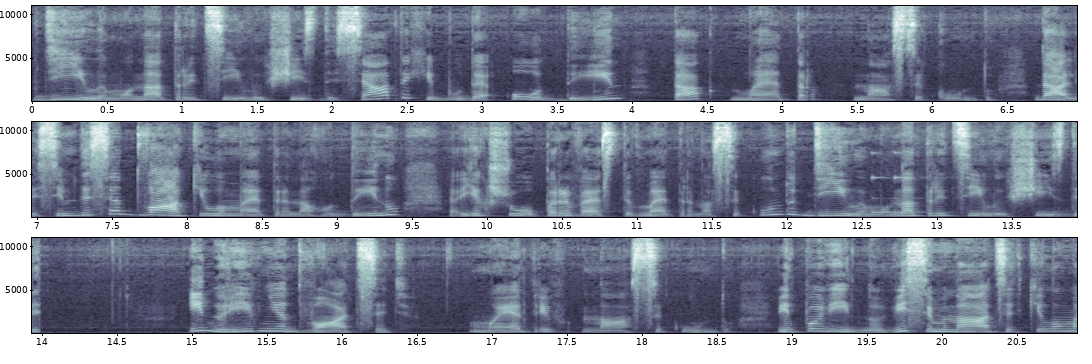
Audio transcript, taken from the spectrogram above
ділимо на 3,6 і буде 1 так, метр на секунду. Далі 72 км на годину, якщо перевести в метри на секунду, ділимо на 3,6 і дорівнює 20 метрів на секунду. Відповідно, 18 км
